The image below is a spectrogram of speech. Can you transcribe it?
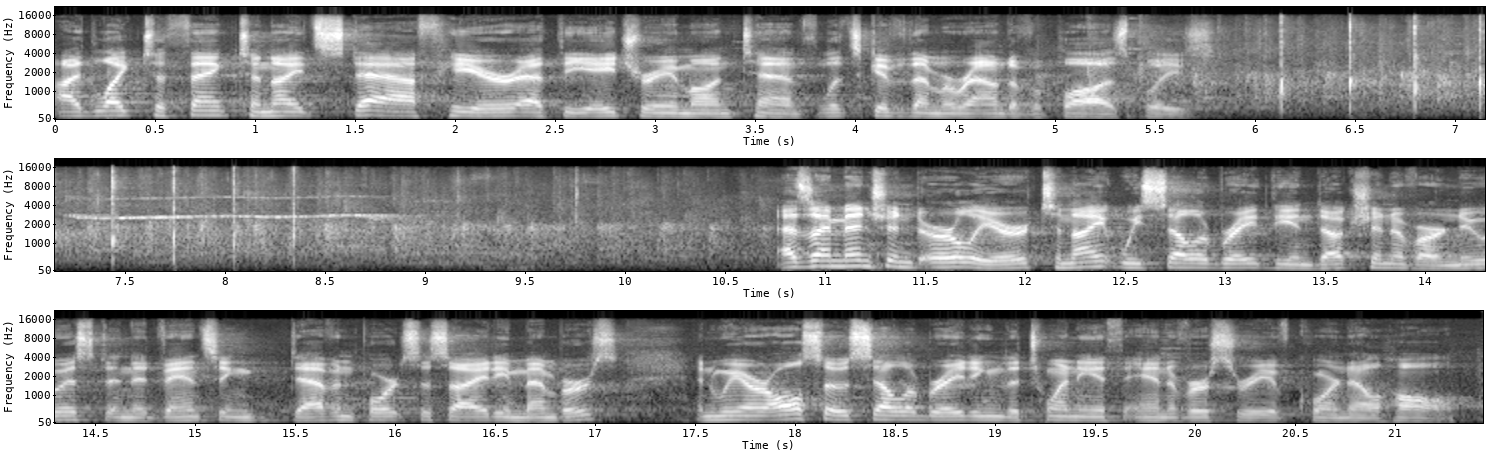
I'd like to thank tonight's staff here at the atrium on 10th. Let's give them a round of applause, please. As I mentioned earlier, tonight we celebrate the induction of our newest and advancing Davenport Society members, and we are also celebrating the 20th anniversary of Cornell Hall.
